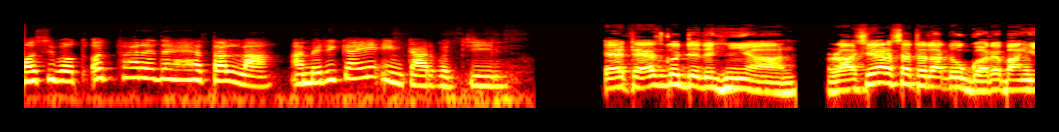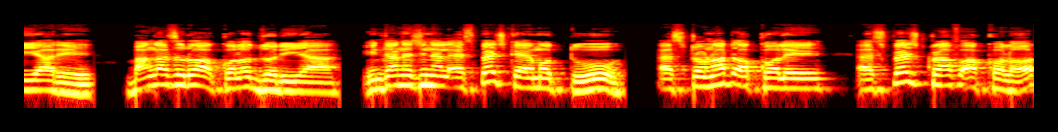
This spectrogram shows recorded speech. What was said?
মচিবত ঐতফাৰে দে হেতল্লা। আমেৰিকায়ে ইংকাৰ গজিল এটেজ গজ্জে দেহিয়ান রাশিয়ার স্যাটেলাইট উগরে ঘরে বাঙ্গিয়ারে বাংলাদেশের অকলত জরিয়া ইন্টারন্যাশনাল স্পেস ক্যামতো এস্ট্রোনট অকলে। স্পেস ক্রাফ্ট অকলর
